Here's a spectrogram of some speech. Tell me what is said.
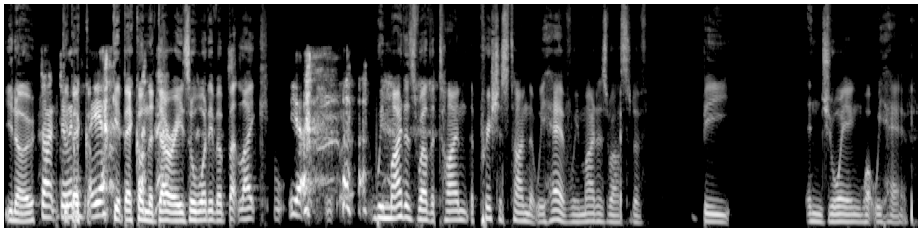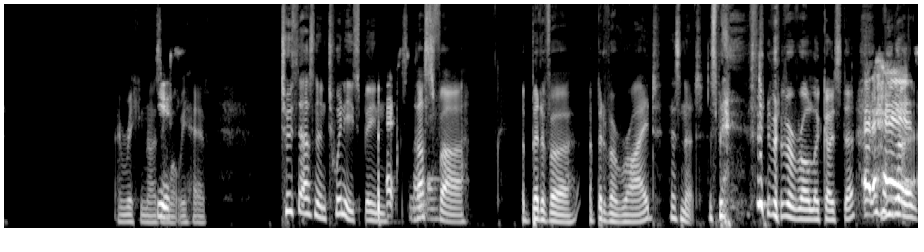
You know, Don't do get back. Yeah. get back on the durries or whatever. But like, Yeah. we might as well the time, the precious time that we have, we might as well sort of be enjoying what we have and recognizing Yes. what we have. 2020's been thus far a bit of a a bit of a ride, hasn't it? It's been, a bit of a roller coaster. It Have you got- has.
